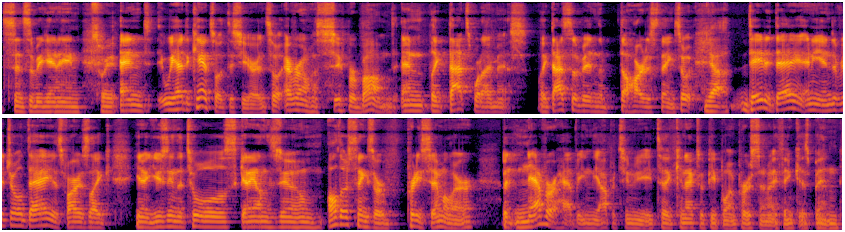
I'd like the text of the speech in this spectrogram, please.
since the beginning. Sweet. And we had to cancel it this year. And so everyone was super bummed. And like, that's what I miss. Like, that's been the, the hardest thing. So, yeah, day to day, any individual day, as far as like, you know, using the tools, getting on the Zoom, all those things are pretty similar but never having the opportunity to connect with people in person, I think, has been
